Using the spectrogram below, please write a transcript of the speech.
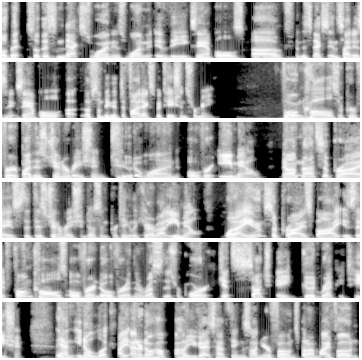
So, the, so this next one is one of the examples of this next insight is an example of, of something that defied expectations for me. Phone calls are preferred by this generation two to one over email. Now, I'm not surprised that this generation doesn't particularly care about email. What I am surprised by is that phone calls over and over in the rest of this report get such a good reputation. And, you know, look, I, I don't know how, how you guys have things on your phones, but on my phone,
